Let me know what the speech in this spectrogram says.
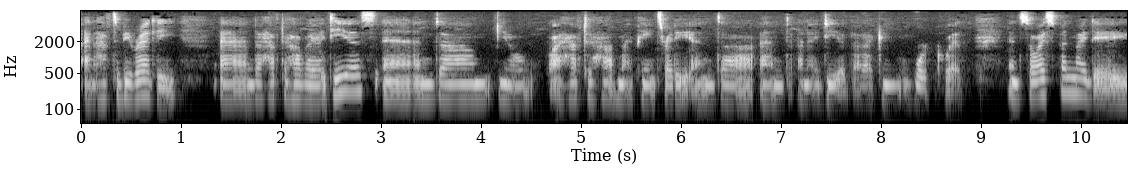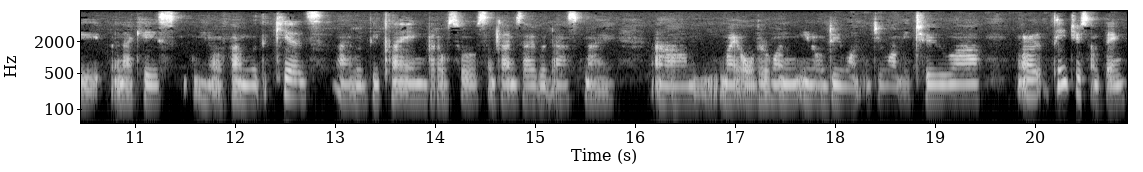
and I have to be ready and I have to have ideas and, um, you know, I have to have my paints ready and, uh, and an idea that I can work with. And so I spend my day in that case, you know, if I'm with the kids, I would be playing, but also sometimes I would ask my, um, my older one, you know, do you want, do you want me to, uh, uh, paint you something?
